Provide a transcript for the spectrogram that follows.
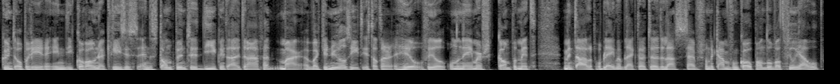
kunt opereren in die coronacrisis en de standpunten die je kunt uitdragen. Maar wat je nu al ziet, is dat er heel veel ondernemers kampen met mentale problemen. Blijkt uit de, de laatste cijfers van de Kamer van Koophandel. Wat viel jou op?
